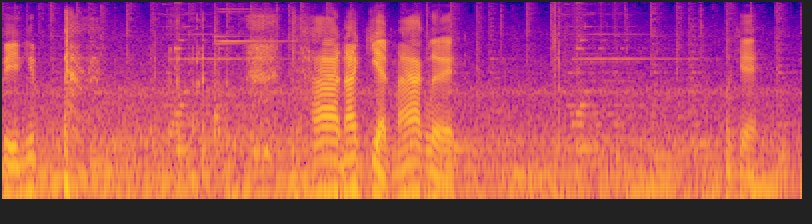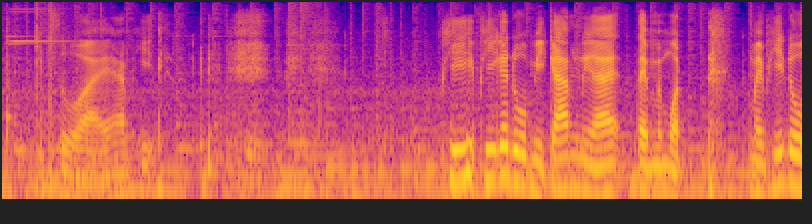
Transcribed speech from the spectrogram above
ปีนขึ้น่าน่าเกลียดมากเลย โอเค สวยครับพี่ พี่พี่ก็ดูมีกล้ามเนื้อเต็มไปหมดทำไมพี่ดู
